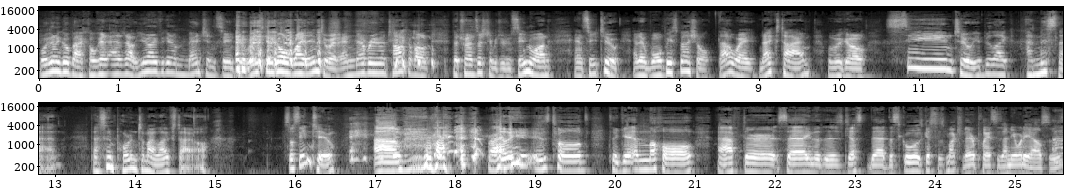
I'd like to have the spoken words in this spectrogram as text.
We're gonna go back and we're gonna edit out. You're not even gonna mention scene two. We're just gonna go right into it and never even talk about the transition between scene one and scene two, and it won't be special. That way, next time when we go scene two, you'd be like, "I miss that. That's important to my lifestyle." So scene two, um, Riley is told to get in the hole after saying that there's just that the school is just as much their place as anybody else's.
